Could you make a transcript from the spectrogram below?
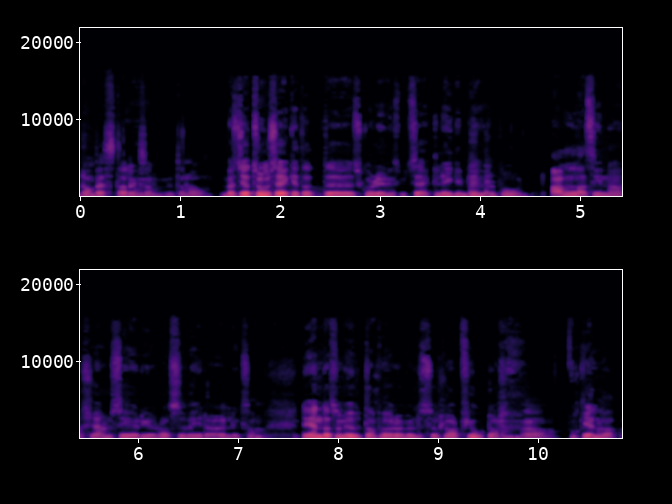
de bästa liksom. Utan då... Men jag tror säkert att uh, Square Enix säkerligen bjuder på alla sina kärnserier och så vidare liksom. Det enda som är utanför är väl såklart 14 ja. och 11. Ja.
